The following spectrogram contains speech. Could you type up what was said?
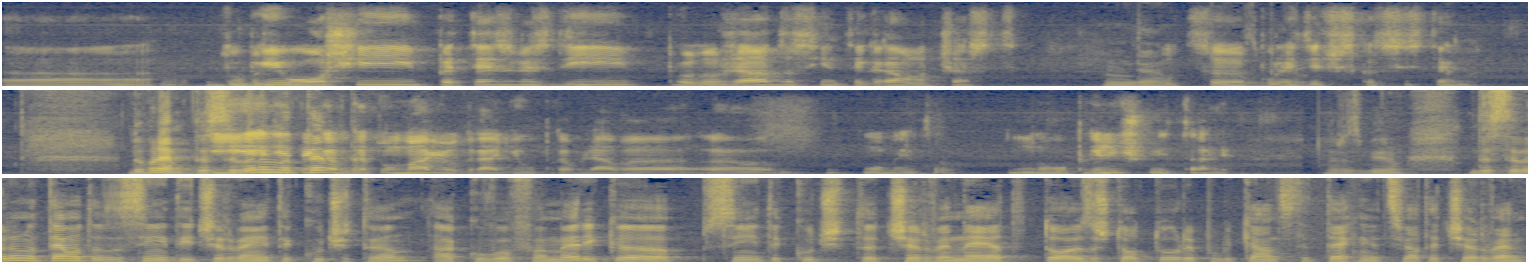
А, добри, лоши, пете звезди продължават да си интегрална част да, от политическата система. Добре, да се върнем на темата. такъв като Марио Драги управлява а, в момента много прилично Италия. Разбирам. Да се върнем на темата за сините и червените кучета. Ако в Америка сините кучета червенеят, то е защото републиканците, техният цвят е червен.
